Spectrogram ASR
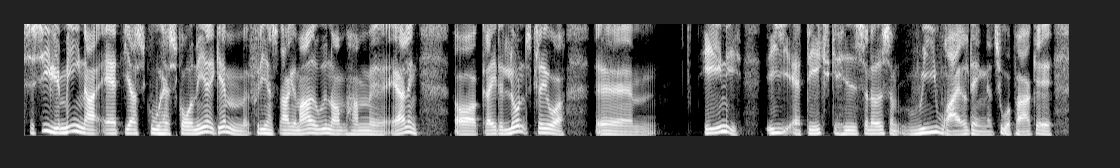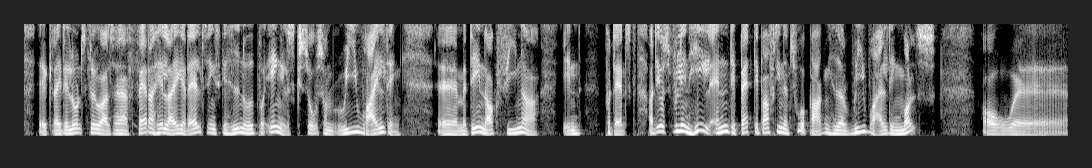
Cecilie mener, at jeg skulle have skåret mere igennem, fordi han snakkede meget udenom ham øh, Erling. Og Grete Lund skriver, øh, enig i, at det ikke skal hedde sådan noget som rewilding naturpark. Øh, øh Grete Lund skriver altså her, fatter heller ikke, at alting skal hedde noget på engelsk, så som rewilding. Øh, men det er nok finere end på dansk. Og det er jo selvfølgelig en helt anden debat. Det er bare fordi naturparken hedder rewilding Mols. Og øh,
